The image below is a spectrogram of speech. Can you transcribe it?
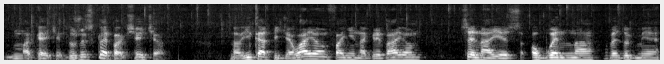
W markecie, w dużych sklepach, sieciach. No i karty działają, fajnie nagrywają. Cena jest obłędna według mnie,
